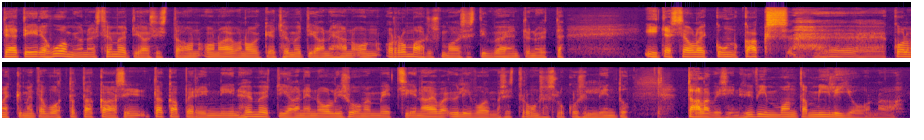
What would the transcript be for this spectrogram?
tämä teidän huomio näistä hömötiaisista on, on aivan oikein, että hömötiainehan on romahdusmaisesti vähentynyt, että ei tässä ole kuin kaksi, 30 vuotta takaisin, takaperin, niin hömötiainen oli Suomen metsien aivan ylivoimaisesti runsaslukuisin lintu talvisin, hyvin monta miljoonaa.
